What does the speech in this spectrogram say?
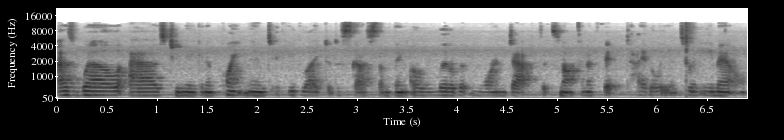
as well as to make an appointment if you'd like to discuss something a little bit more in depth that's not going to fit tidily into an email.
